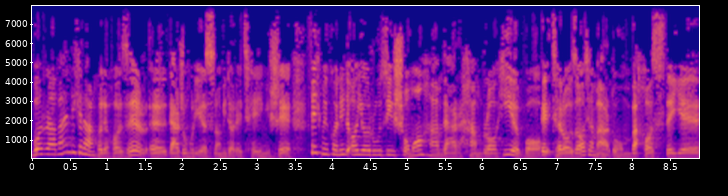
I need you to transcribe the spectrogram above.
با روندی که در حال حاضر در جمهوری اسلامی داره طی میشه فکر می‌کنید آیا روزی شما هم در همراهی با اعتراضات مردم و خواسته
